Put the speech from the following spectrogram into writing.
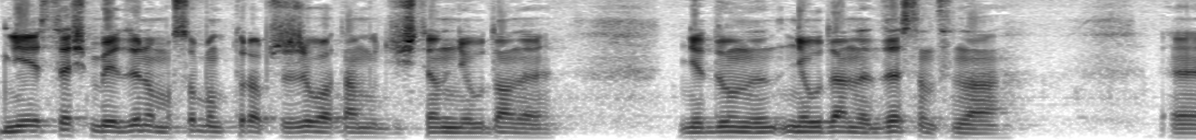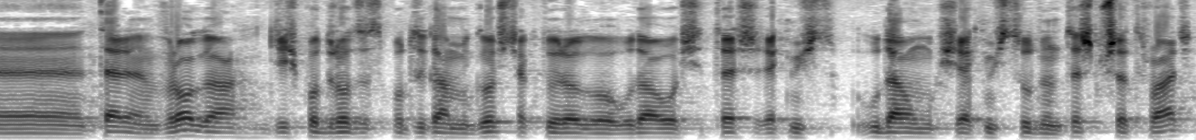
nie jesteśmy jedyną osobą, która przeżyła tam gdzieś ten nieudany, nieudany, desant na e, teren wroga. Gdzieś po drodze spotykamy gościa, którego udało się też jakimś, udało mu się jakimś cudem też przetrwać.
